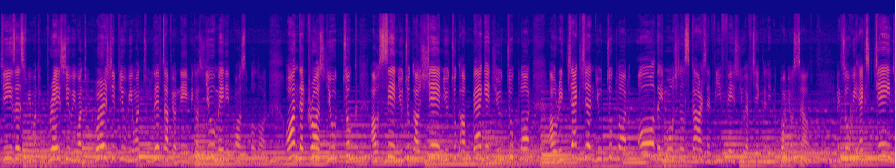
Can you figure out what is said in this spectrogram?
Jesus, we want to praise you. We want to worship you. We want to lift up your name because you made it possible, Lord. On that cross, you took our sin, you took our shame, you took our baggage, you took, Lord, our rejection, you took, Lord, all the emotional scars that we face, you have taken it upon yourself. And so we exchange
